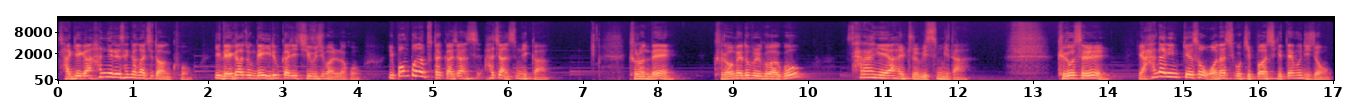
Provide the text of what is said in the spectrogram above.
자기가 한 일을 생각하지도 않고 이 내 가족 내 이름까지 지우지 말라고 이 뻔뻔한 부탁까지 하지 않습니까? 그런데 그럼에도 불구하고 사랑해야 할 줄 믿습니다. 그것을 하나님께서 원하시고 기뻐하시기 때문이죠.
